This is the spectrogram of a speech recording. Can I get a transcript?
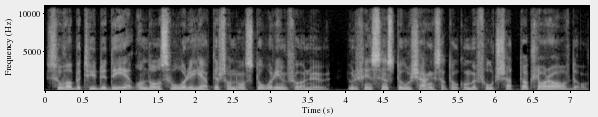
Så vad betyder det om de svårigheter som de står inför nu? Jo, det finns en stor chans att de kommer fortsätta att klara av dem.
